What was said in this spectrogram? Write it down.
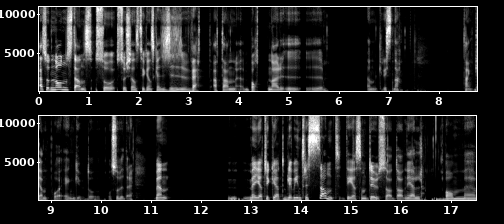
alltså någonstans så, så känns det ju ganska givet att han bottnar i, i den kristna tanken på en gud och, och så vidare. Men, men jag tycker att det blev intressant det som du sa Daniel om eh,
